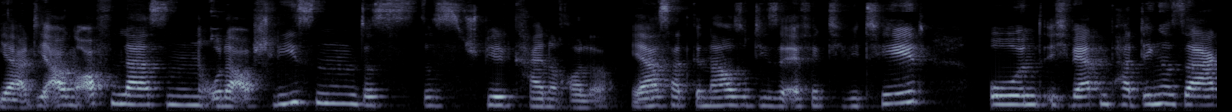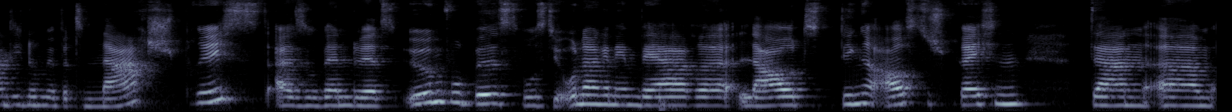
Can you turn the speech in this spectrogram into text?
ja, die Augen offen lassen oder auch schließen. Das, das spielt keine Rolle. Ja, es hat genauso diese Effektivität und ich werde ein paar Dinge sagen, die du mir bitte nachsprichst. Also wenn du jetzt irgendwo bist, wo es dir unangenehm wäre, laut Dinge auszusprechen, dann ähm,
